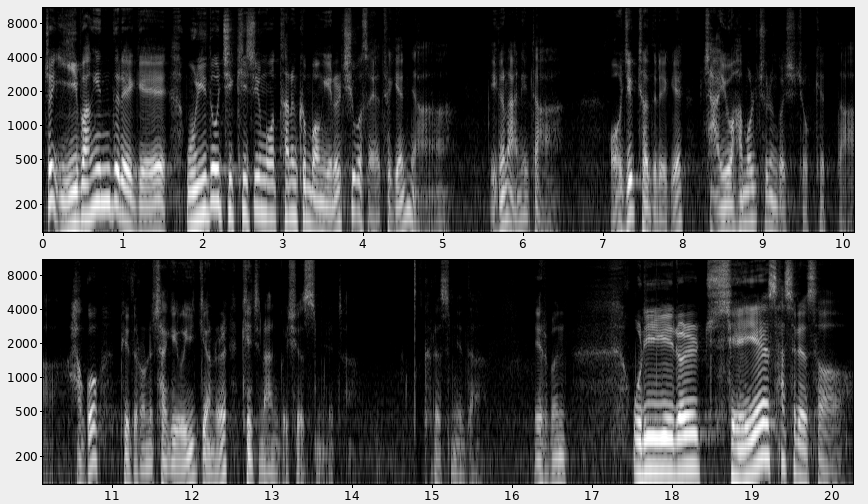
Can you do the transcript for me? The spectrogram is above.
저 이방인들에게 우리도 지키지 못하는 그 멍에를 치워서야 되겠냐? 이건 아니다. 오직 저들에게 자유함을 주는 것이 좋겠다 하고 베드로는 자기 의견을 개진한 것이었습니다. 그렇습니다. 여러분 우리를 죄의 사슬에서 어,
